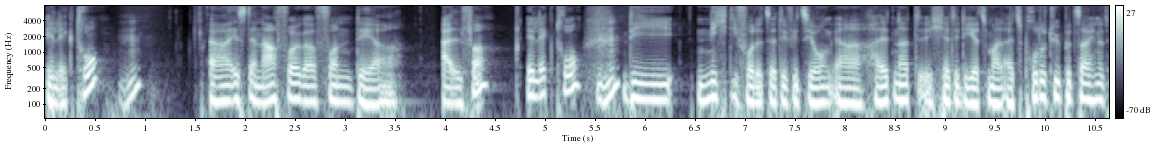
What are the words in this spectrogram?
Elektro, mhm. äh, ist der Nachfolger von der Alpha Elektro, mhm. die nicht die volle Zertifizierung erhalten hat. Ich hätte die jetzt mal als Prototyp bezeichnet,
